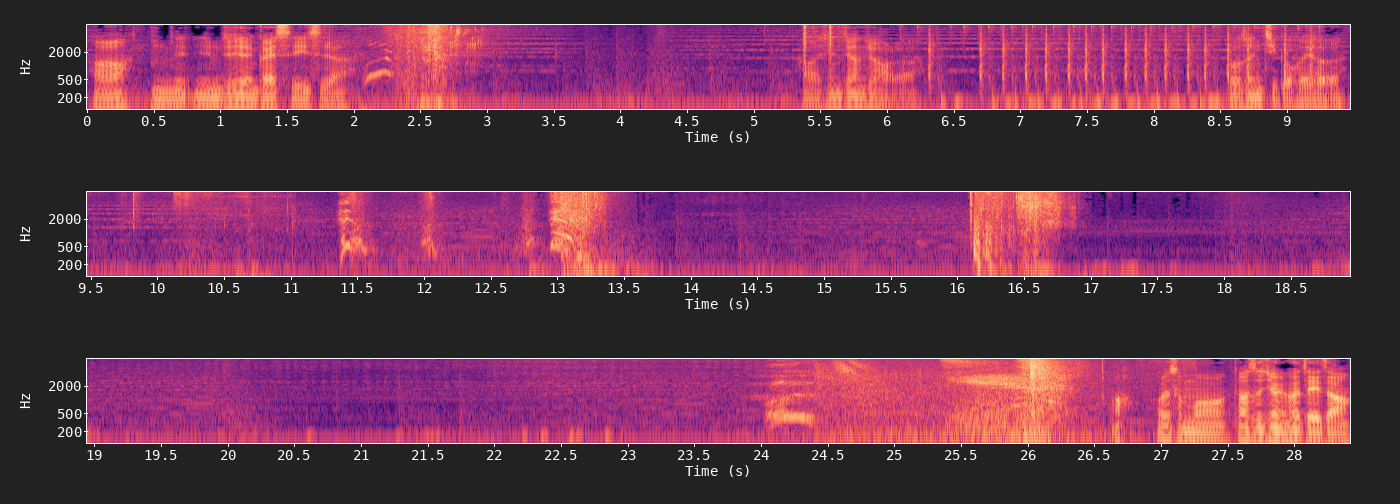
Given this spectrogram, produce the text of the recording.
好，你们你们这些人该死一死啊！好，先这样就好了，多撑几个回合。为什么大师兄你会这一招？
